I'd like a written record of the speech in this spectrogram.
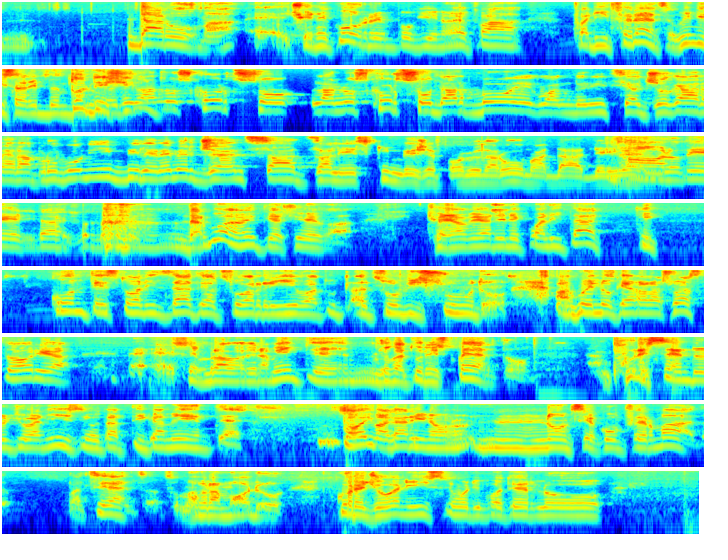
da Roma eh, ce ne corre un pochino, eh, fa, fa differenza, quindi sarebbe un Tu dici l'anno scorso, l'anno scorso Darboe quando inizia a giocare era proponibile in emergenza, Zaleschi invece è proprio da Roma, da No, lo vedi, dai, Darboe a me piaceva, cioè aveva delle qualità che contestualizzate al suo arrivo, tut- al suo vissuto, a quello che era la sua storia, eh, sembrava veramente un giocatore esperto, pur essendo giovanissimo tatticamente. poi magari non, non si è confermato. Pazienza, insomma, avrà modo, ancora giovanissimo, di poterlo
